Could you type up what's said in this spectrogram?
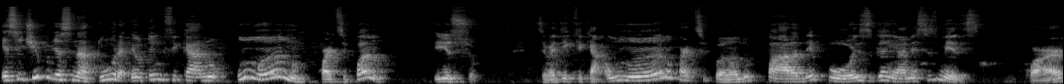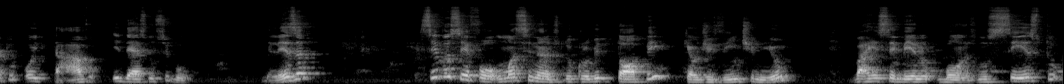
esse tipo de assinatura eu tenho que ficar no um ano participando? Isso. Você vai ter que ficar um ano participando para depois ganhar nesses meses. Quarto, oitavo e décimo segundo. Beleza? Se você for um assinante do clube top, que é o de 20 mil, vai receber no bônus no sexto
